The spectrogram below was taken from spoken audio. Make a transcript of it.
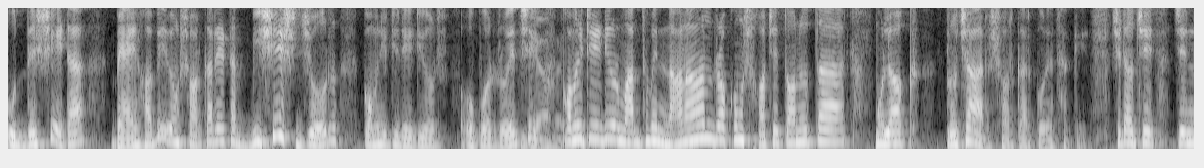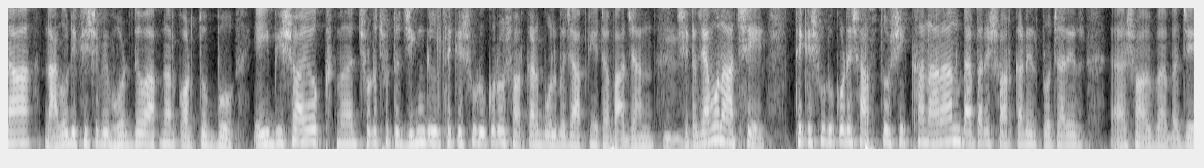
উদ্দেশ্যে এটা ব্যয় হবে এবং সরকারের একটা বিশেষ জোর কমিউনিটি রেডিওর ওপর রয়েছে। কমিউনিটি রেডিওর মাধ্যমে নানান রকম সচেতনতামূলক প্রচার সরকার করে থাকে। সেটা হচ্ছে যে না নাগরিক হিসেবে ভোট দেওয়া আপনার কর্তব্য। এই বিষয়ক ছোট ছোট জিঙ্গল থেকে শুরু করেও সরকার বলবে যে আপনি এটা বাজান। সেটা যেমন আছে থেকে শুরু করে স্বাস্থ্য শিক্ষা নানান ব্যাপারে সরকারের প্রচারের যে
